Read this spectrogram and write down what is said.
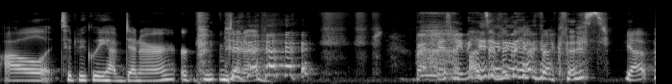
I'll typically have dinner or dinner. breakfast maybe? I'll typically have breakfast. Yep.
